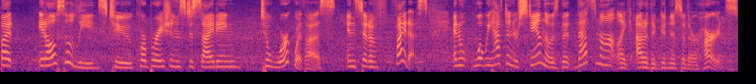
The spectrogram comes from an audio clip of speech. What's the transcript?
But it also leads to corporations deciding to work with us instead of fight us. And what we have to understand though is that that's not like out of the goodness of their hearts.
